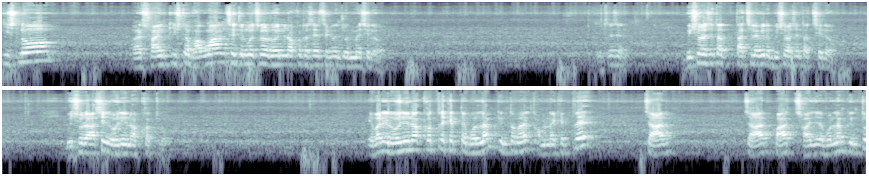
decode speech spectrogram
কৃষ্ণ স্বয়ং কৃষ্ণ ভগবান সে জন্মেছিল রোহিণী নক্ষত্র সে সেখানে জন্মেছিল। বুঝতে পেরেছেন? বিশ্বরাশি তার তার ছিল কিন্তু বিশ্বরাশি তার ছিল বিশ্বরাশি রোহিণী নক্ষত্র। এবারে রোহিণী নক্ষত্রের ক্ষেত্রে বললাম, কিন্তু আমরা আপনার ক্ষেত্রে চার চার, পাঁচ, ছয় যেটা বললাম, কিন্তু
